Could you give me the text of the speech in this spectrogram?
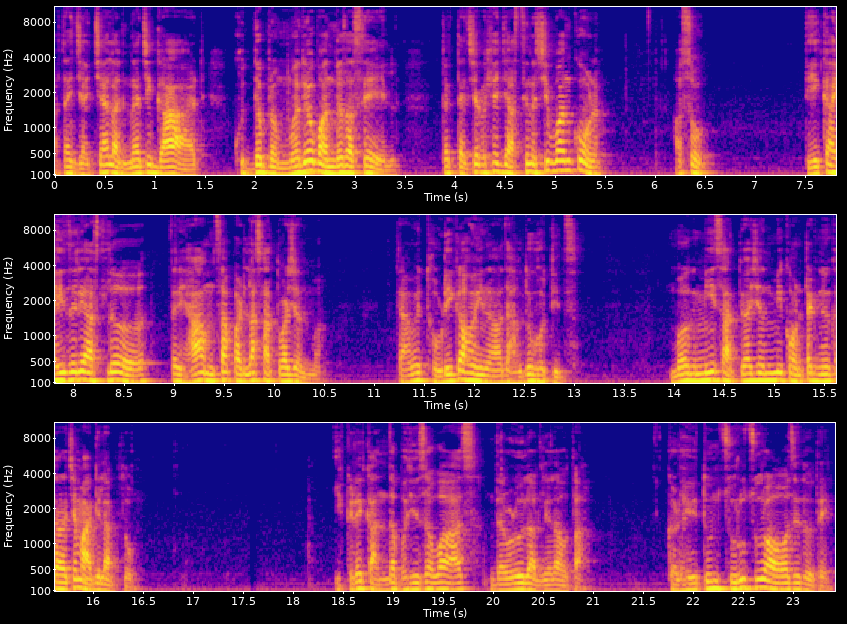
आता ज्याच्या लग्नाची गाठ खुद्द ब्रह्मदेव बांधत असेल तर त्याच्यापेक्षा जास्ती नशीबवान कोण? असो ते काही जरी असलं तर ह्या आमचा पडला सातवा जन्म. त्यामुळे थोडी का होईना धाकधूक होतीच. मग मी सातव्या जन्मी कॉन्टॅक्ट न्यू करायच्या मागे लागलो. इकडे कांदा भजीचा वास दरवळू लागलेला होता. कढईतून चुरू चुरू आवाज येत होते.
